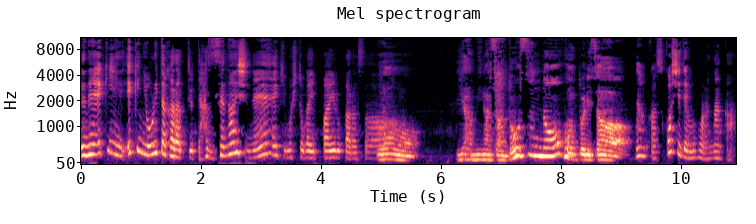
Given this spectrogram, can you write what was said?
でね駅に駅に降りたからって言って外せないしね。駅も人がいっぱいいるからさ、うん。いや皆さんどうすんの？本当にさ、なんか少しでもほらなんか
